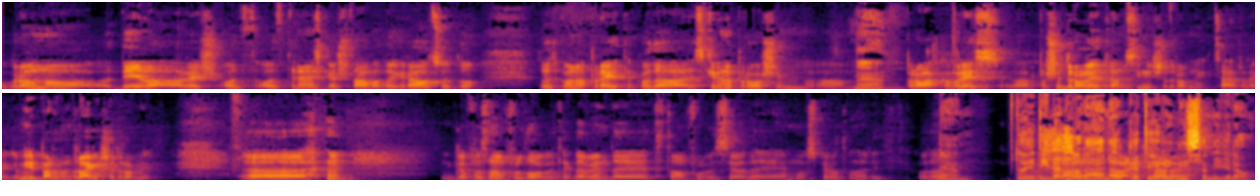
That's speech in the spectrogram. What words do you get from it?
ogromno dela, veš, od, od trenerskega štaba do igralcev do, do tako naprej. Tako da iskreno prošim um, Ja. pravakom, res. Uh, pa še drole je tam, sini še drobnik, car, le, mi, pardon, dragi še drobnik. Uh, ga poznam ful dolgo, tako da vem, da je on ful vesel, da je mu uspelo to narediti. Da- Ja. To je edina dvorana, v kateri je. nisem igral.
